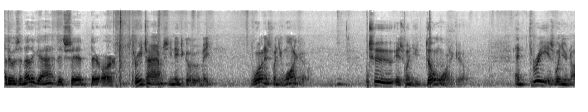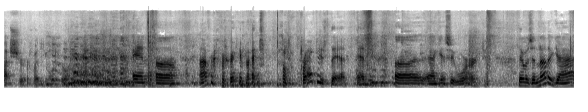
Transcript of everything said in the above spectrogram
there was another guy that said there are three times you need to go to a meeting. One is when you want to go. Two is when you don't want to go. And three is when you're not sure whether you want to go or not. and uh, I pretty much practiced that, and uh, I guess it worked. There was another guy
